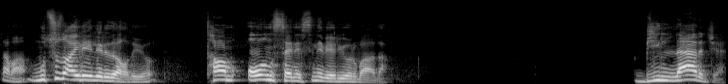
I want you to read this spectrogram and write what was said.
Tamam. Mutsuz aileleri de alıyor. Tam 10 senesini veriyor bu adam. Binlerce,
